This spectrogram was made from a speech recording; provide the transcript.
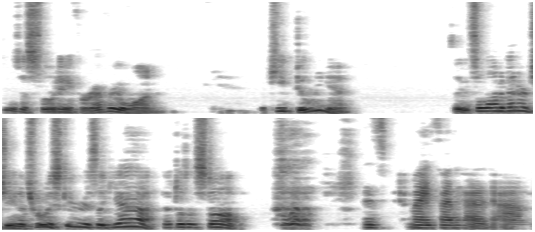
was a slow day for everyone. But keep doing it. It's, like, it's a lot of energy and it's really scary. It's like, yeah, that doesn't stop. Is my son had um,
